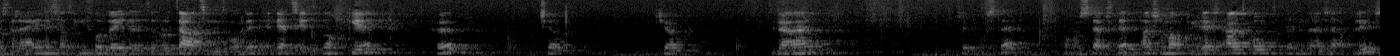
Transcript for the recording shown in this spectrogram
begeleiden, zodat ze in ieder geval weet dat het een rotatie moet worden. En dat zit. Nog een keer. Hup, chop, chop, draai, triple step of een step step. Als je maar op je rechts uitkomt en uh, zij op links.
